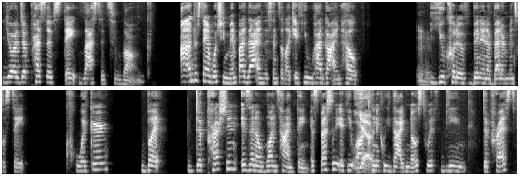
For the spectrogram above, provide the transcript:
your depressive state lasted too long. I understand what you meant by that in the sense of like if you had gotten help, mm-hmm. you could have been in a better mental state quicker. But depression isn't a one time thing, especially if you are yeah. clinically diagnosed with being depressed.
